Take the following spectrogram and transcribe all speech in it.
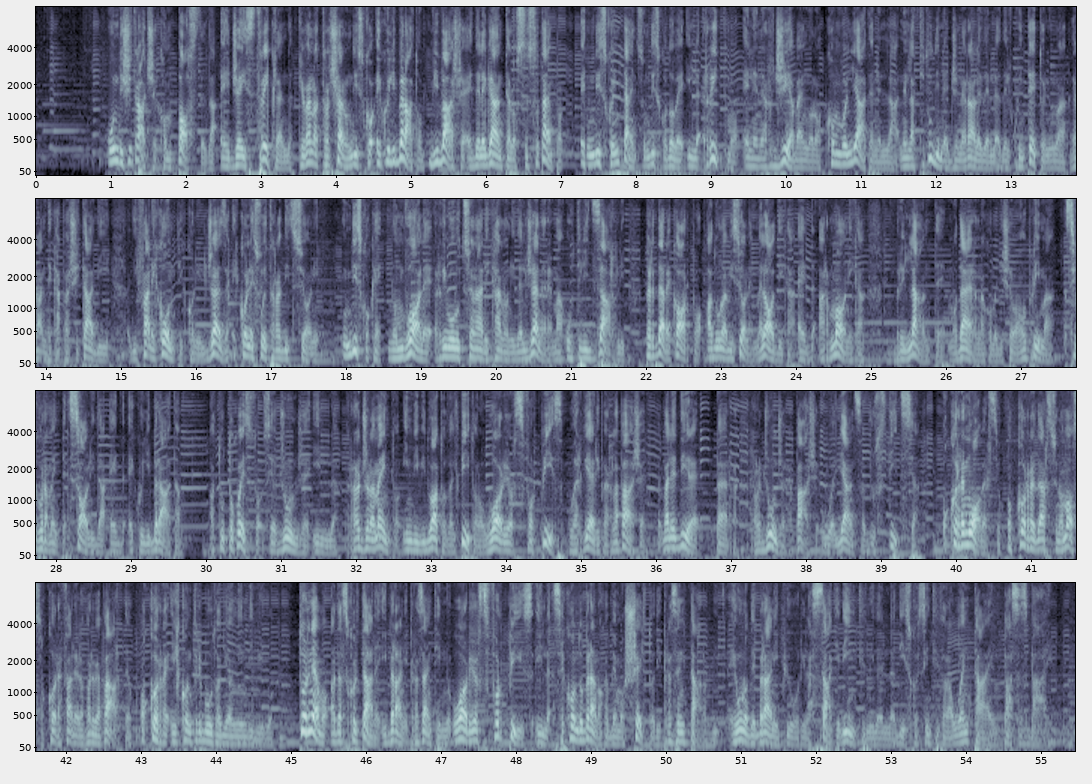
11 tracce composte da AJ Strickland che vanno a tracciare un disco equilibrato, vivace ed elegante allo stesso tempo. È un disco intenso, un disco dove il ritmo e l'energia vengono convogliate nella, nell'attitudine generale del, del, quintetto, in una grande capacità di, di fare i conti con il jazz e con le sue tradizioni. Un disco che non vuole rivoluzionare i canoni del genere, ma utilizzarli per dare corpo ad una visione melodica ed armonica, brillante, moderna, come dicevamo prima, sicuramente solida ed equilibrata. A tutto questo si aggiunge il ragionamento individuato dal titolo Warriors for Peace, guerrieri per la pace, vale a dire per raggiungere pace, uguaglianza, giustizia, occorre muoversi, occorre darsi una mossa, occorre fare la propria parte, occorre il contributo di ogni individuo. Torniamo ad ascoltare i brani presenti in Warriors for Peace, il secondo brano che abbiamo scelto di presentarvi, è uno dei brani più rilassati ed intimi del disco e si intitola When Time Passes By.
